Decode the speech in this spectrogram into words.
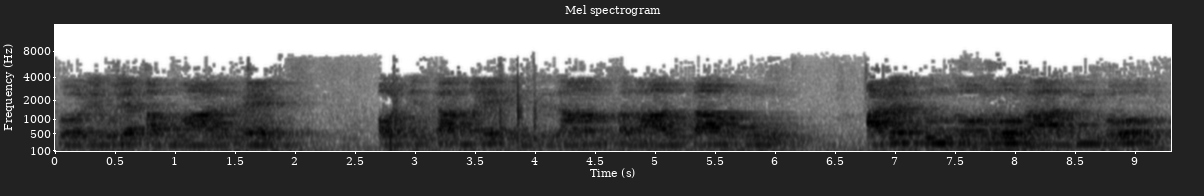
چھوڑے ہوئے اموال ہے اور جس کا میں انتظام سنبھالتا ہوں، اگر تم دونوں راضی ہو،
